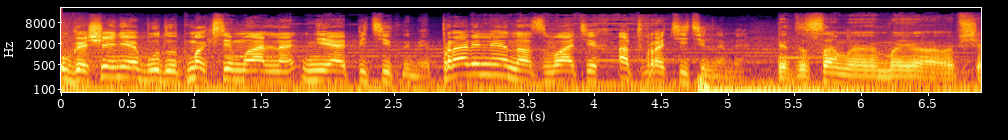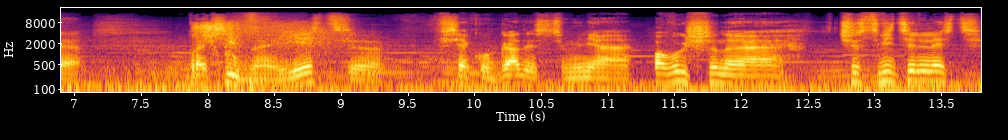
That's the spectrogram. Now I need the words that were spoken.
Угощения будут максимально неаппетитными. Правильнее назвать их отвратительными. Это самое мое вообще противное. Есть э, всякую гадость. У меня повышенная чувствительность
